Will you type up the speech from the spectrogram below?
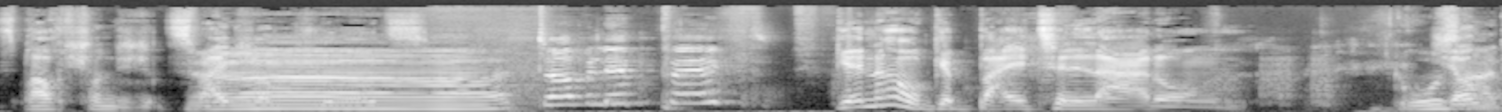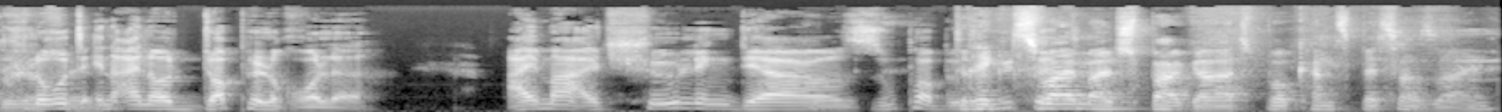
es braucht schon zwei ah, Jean-Claudes. Double Impact. Genau, geballte Ladung. Jean-Claude in einer Doppelrolle. Einmal als Schöling, der super Direkt zweimal Spagat. Boah, kann's besser sein.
